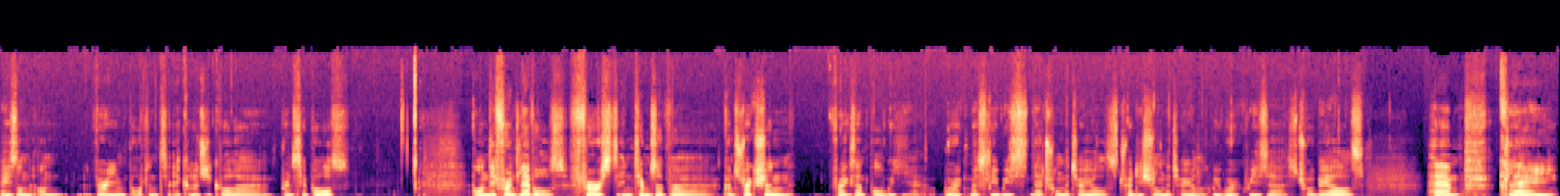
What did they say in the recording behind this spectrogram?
based on, on very important ecological uh, principles on different levels. First, in terms of uh, construction, for example, we uh, work mostly with natural materials, traditional materials. We work with uh, straw bales, hemp, clay,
